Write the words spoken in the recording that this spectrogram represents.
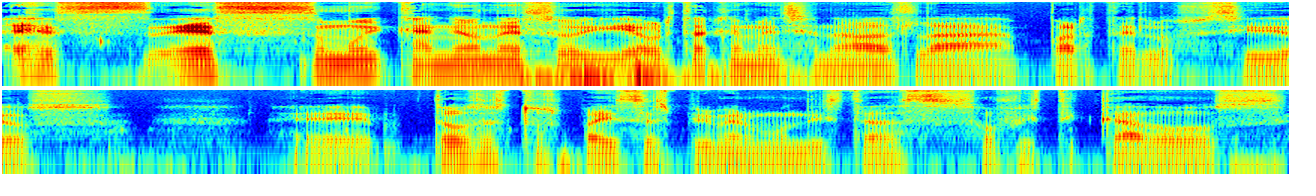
es, es muy cañón eso y ahorita que mencionabas la parte de los suicidios, eh, todos estos países primermundistas sofisticados,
